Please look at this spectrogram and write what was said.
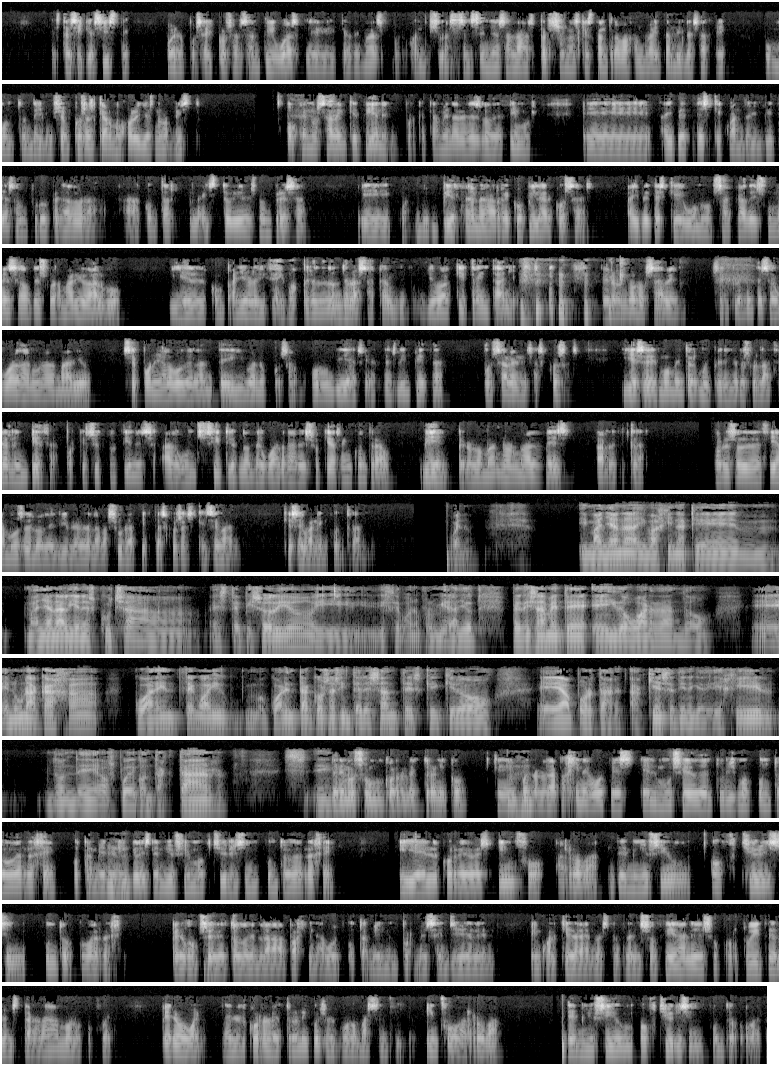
este sí que existe. Bueno, pues hay cosas antiguas que, que además, cuando se las enseñas a las personas que están trabajando ahí, también les hace un montón de ilusión. Cosas que a lo mejor ellos no han visto o que no saben que tienen, porque también a veces lo decimos. Eh, hay veces que cuando invitas a un tour operador a, contar la historia de su empresa, eh, cuando empiezan a recopilar cosas, hay veces que uno saca de su mesa o de su armario algo y el compañero le dice, Ay, pero ¿de dónde lo has sacado? Llevo aquí 30 años, pero no lo saben. Simplemente se guarda en un armario, se pone algo delante y bueno, pues a lo mejor un día si haces limpieza, pues salen esas cosas. Y ese momento es muy peligroso, el hacer limpieza, porque si tú tienes algún sitio en donde guardar eso que has encontrado, bien, pero lo más normal es a reciclar. Por eso decíamos de lo de librar de la basura ciertas cosas que se van, que se van encontrando. Bueno. Y mañana, imagina que mm, mañana alguien escucha este episodio y dice, bueno, pues mira, yo precisamente he ido guardando eh, en una caja tengo ahí 40 cosas interesantes que quiero eh, aportar. ¿A quién se tiene que dirigir? ¿Dónde os puede contactar? ¿Eh? Tenemos un correo electrónico que, bueno, la página web es elmuseodelturismo.org o también en inglés, de museumofturism.org y el correo es info arroba themuseumoftourism.org. Pero vamos, se ve todo en la página web o también por Messenger en, en cualquiera de nuestras redes sociales o por Twitter o Instagram o lo que fuera. Pero bueno, el correo electrónico es el modo más sencillo. Info arroba themuseumofTourism.org.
